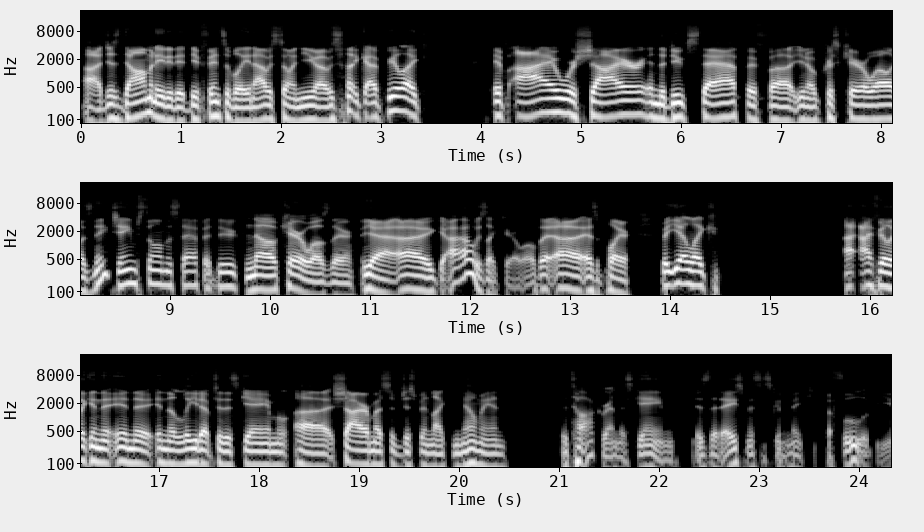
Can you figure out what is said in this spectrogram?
uh, just dominated it defensively. And I was telling you, I was like, I feel like if I were Scheyer and the Duke staff, if uh, you know Chris Carrawell, is Nate James still on the staff at Duke? No, Carrawell's there. Yeah, uh, I always like Carrawell, but uh, as a player, but yeah, like I, I, feel like in the in the in the lead up to this game, uh, Scheyer must have just been like, you know, man, the talk around this game is that Abmas is going to make a fool of you.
